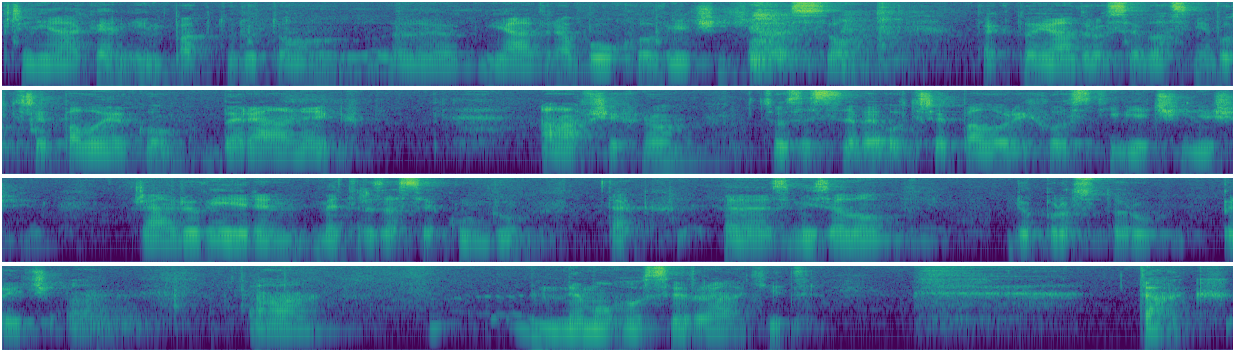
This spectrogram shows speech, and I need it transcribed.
při nějakém impaktu do toho eh, jádra bouchlo větší těleso, tak to jádro se vlastně otřepalo jako beránek a všechno, co ze sebe otřepalo rychlostí větší než řádově jeden metr za sekundu, tak e, zmizelo do prostoru pryč a, a nemohlo se vrátit. Tak,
